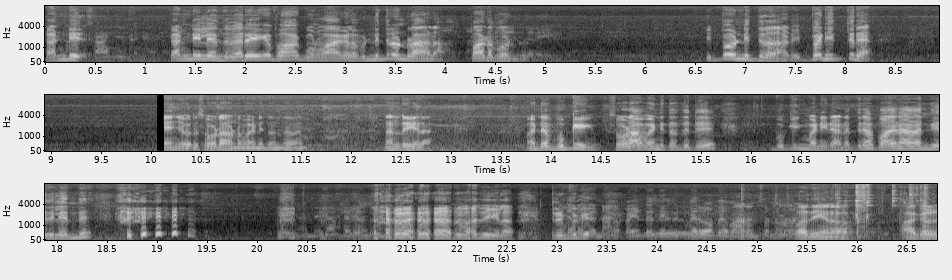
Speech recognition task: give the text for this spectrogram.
கண்டி கண்டில இருந்து வரைக்கும் பார்க்கணும் வாங்கல இப்படி நித்திரன்றாடா பாட போட்டு இப்போ நித்திரதாடு இப்ப நித்திர ஒரு சோடா ஒன்று வேண்டி தந்தவன் நன்றியடா மற்ற புக்கிங் சோடா வேண்டி தந்துட்டு புக்கிங் பண்ணிட்டான். எத்தனை பதினாறாம் தேதியிலேருந்து பார்த்தீங்களா ட்ரிப்புக்கு பார்த்தீங்களா ஆக்கள்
